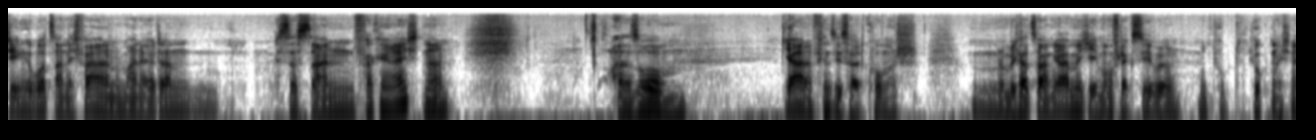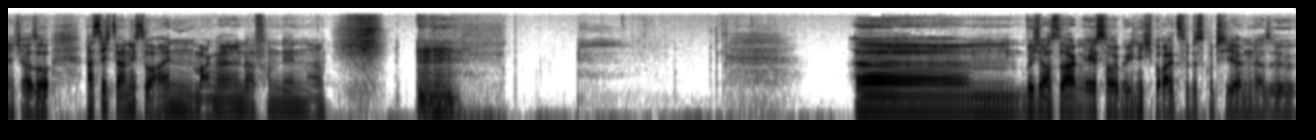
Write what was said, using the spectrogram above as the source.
den Geburtstag nicht feiern mit meinen Eltern, ist das dein fucking Recht, ne? Also, ja, dann finden sie es halt komisch. Dann würde ich halt sagen, ja, mich eben unflexibel, juckt, juckt mich nicht. Also, lass dich da nicht so einmangeln da von denen, ne? Ähm, würde ich auch sagen, ey, sorry, bin ich nicht bereit zu diskutieren. Also,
